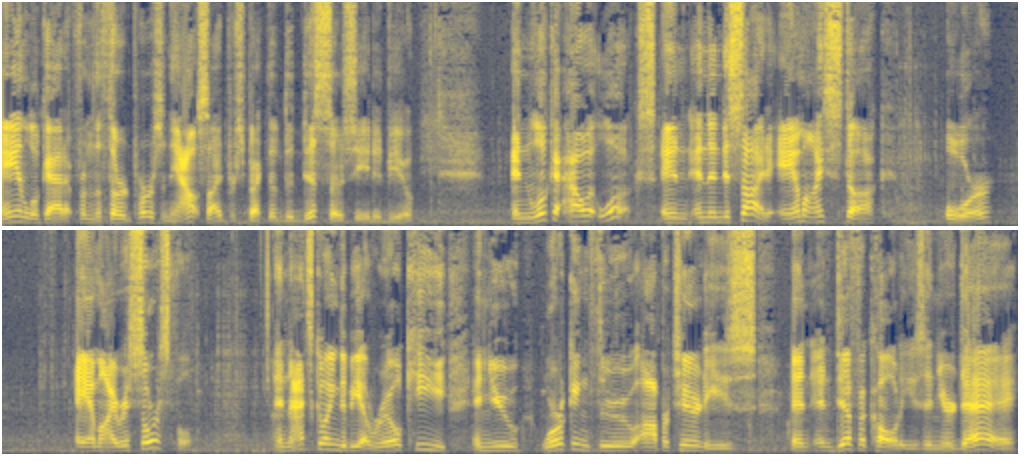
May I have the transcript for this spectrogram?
and look at it from the third person, the outside perspective, the dissociated view, and look at how it looks, and, and then decide: Am I stuck? or am I resourceful? And that's going to be a real key in you working through opportunities and, and difficulties in your day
